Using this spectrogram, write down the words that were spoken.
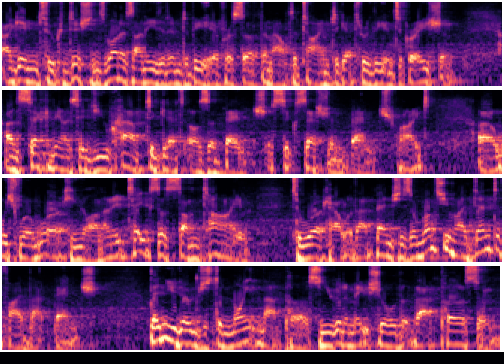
I gave him two conditions. One is I needed him to be here for a certain amount of time to get through the integration. And secondly, I said, you have to get us a bench, a succession bench, right? Uh, which we're working on. And it takes us some time to work out what that bench is. And once you've identified that bench, then you don't just anoint that person, you've got to make sure that that person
